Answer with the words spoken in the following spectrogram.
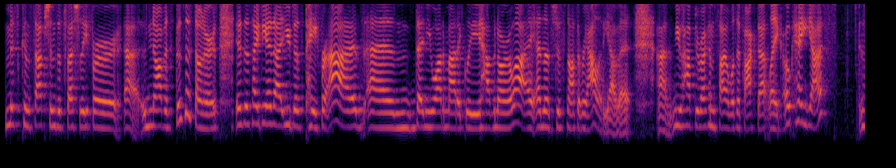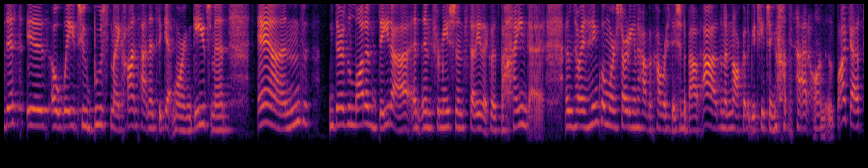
misconceptions, especially for uh, novice business owners, is this idea that you just pay for ads and then you automatically have an ROI. And that's just not the reality of it. Um, you have to reconcile with the fact that, like, okay, yes, this is a way to boost my content and to get more engagement. And there's a lot of data and information and study that goes behind it. And so I think when we're starting to have a conversation about ads, and I'm not going to be teaching about that on this podcast,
